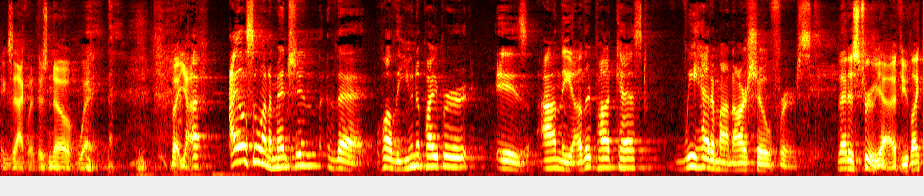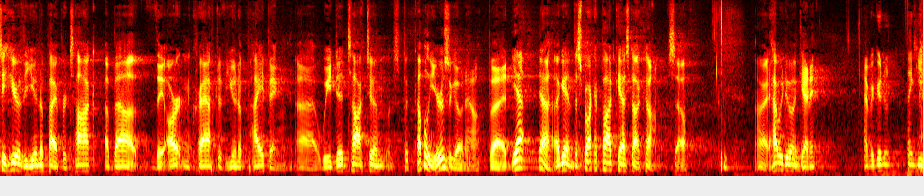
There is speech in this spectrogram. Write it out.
exactly. There's no way. But yeah, Uh, I also want to mention that while the Unipiper is on the other podcast, we had him on our show first. That is true. Yeah, if you'd like to hear the Unipiper talk about the art and craft of unipiping, uh, we did talk to him a couple years ago now. But Yeah. yeah. Again, thesprocketpodcast.com. So, all right, how are we doing, Kenny? Have a good one. Thank you.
